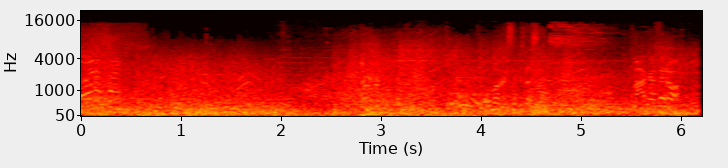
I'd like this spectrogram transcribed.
燃えなさい。お任せください。任せろ。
